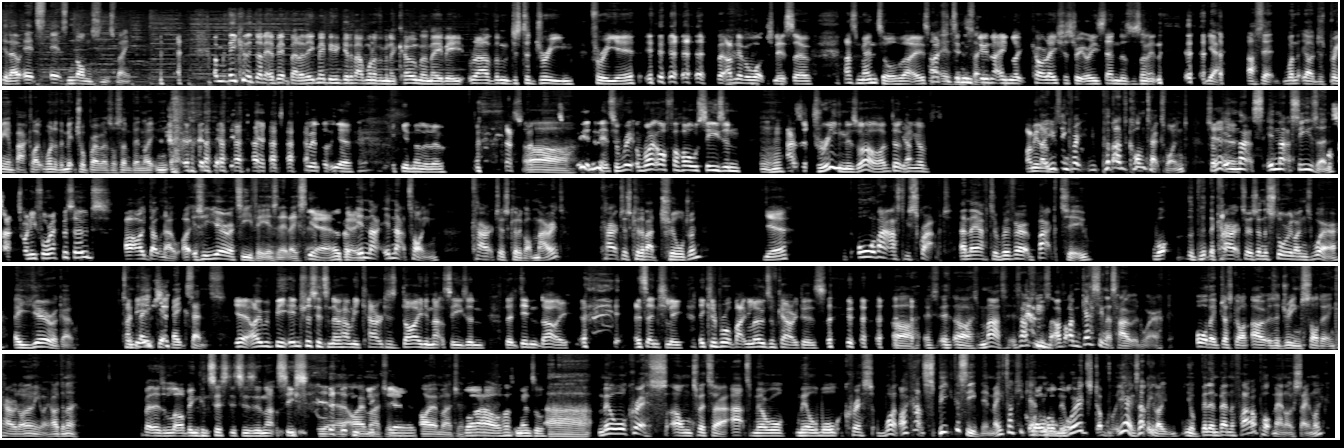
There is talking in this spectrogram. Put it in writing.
You know, it's it's nonsense, mate. I mean, they could have done it a bit better. They maybe they could have had one of them in a coma, maybe rather than just a dream for a year. but I've never watched it, so that's mental. That is. That Imagine is doing that in like Coronation Street or EastEnders or something. Yeah, that's it. When you know, just bringing back like one of the Mitchell brothers or something like. yeah, yeah, none of them. that's Ah, weird, isn't it? It's a ri- right off a whole season mhm. as a dream as well. I don't Yep. think I've. I mean, you think about you put that into context, mind. So Yeah. in that in that season, what's that? Twenty four episodes? I, I don't know. Uh, It's a year of TV, isn't it? They say. Yeah. But Okay. In that in that time, characters could have got married. Characters could have had children. yeah. All that has to be scrapped, and they have to revert back to what the the characters and the storylines were a year ago to make it make sense. Yeah, I would be interested to know how many characters died in that season that didn't die. Essentially, they could have brought back loads of characters. oh, it's, it's oh, it's mad. It's actually. I'm guessing that's how it would work. Or they've just gone, oh, it was a dream, sod it, and carried on anyway. I don't know. But there's a lot of inconsistencies in that season. Yeah, I imagine. Yeah. I imagine. Wow, that's mental. Uh, Millwall Chris on Twitter at Millwall Millwall Chris one. I can't speak this evening, mate. I keep getting all my words. Yeah, exactly. Like you know, Bill and Ben the Flower Pot Men. I sound like.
